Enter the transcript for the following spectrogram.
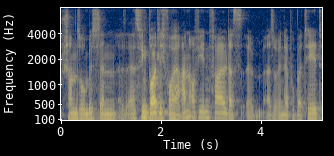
schon so ein bisschen, es fing deutlich vorher an auf jeden Fall, dass, ähm, also in der Pubertät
